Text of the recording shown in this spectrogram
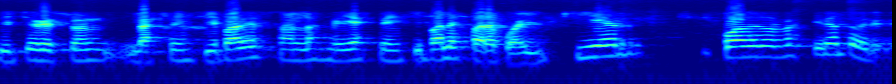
dicho que son las principales, son las medidas principales para cualquier cuadro respiratorio.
